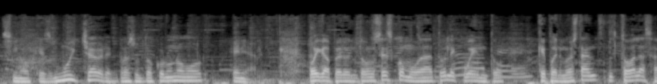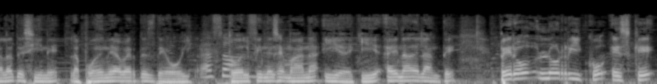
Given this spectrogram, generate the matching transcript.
sino que es muy chévere. Resultó con un humor genial. Oiga, pero entonces como dato le cuento que pues no están todas las salas de cine, la pueden ir a ver desde hoy, todo el fin de semana y de aquí en adelante. Pero lo rico es que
